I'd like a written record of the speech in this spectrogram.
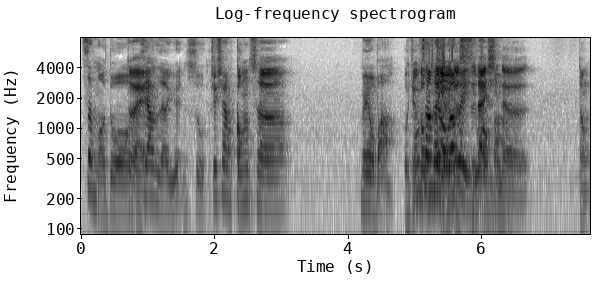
这么多这样子的元素，就像公车。”没有吧？我觉得公车有一个时代性的东，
